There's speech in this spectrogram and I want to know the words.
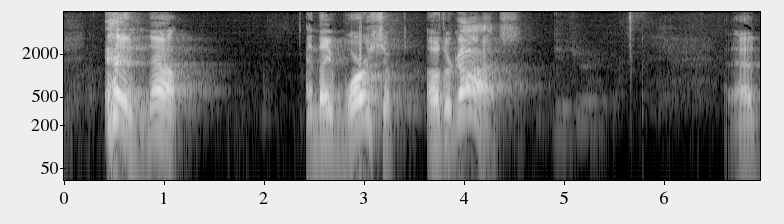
now, and they worshiped other gods. And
